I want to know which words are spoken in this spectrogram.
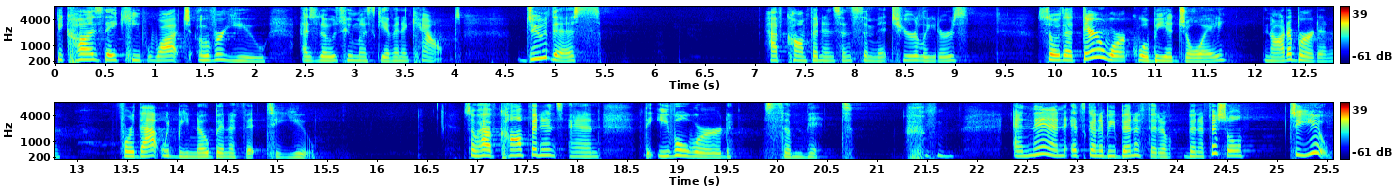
because they keep watch over you as those who must give an account. Do this, have confidence and submit to your leaders so that their work will be a joy, not a burden, for that would be no benefit to you. So have confidence and the evil word submit. and then it's going to be benefit, beneficial to you.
